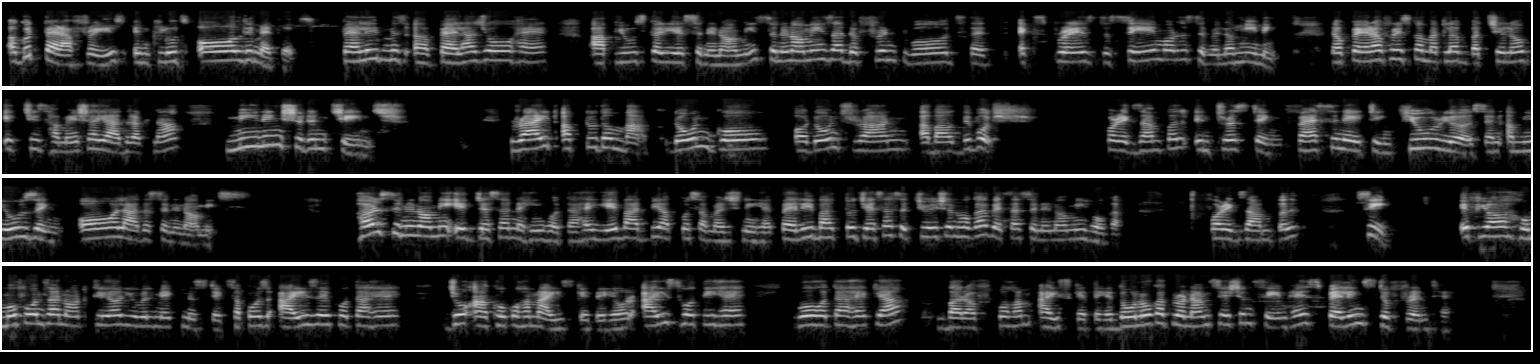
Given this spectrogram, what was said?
a good paraphrase includes all the methods. पहले uh, पहला जो है आप use करिए synonyms. Synonyms are different words that express the same or the similar meaning. Now paraphrase का मतलब बच्चे लोग एक चीज हमेशा याद रखना meaning shouldn't change. Right up to the mark. Don't go or don't run about the bush. For example, interesting, fascinating, curious, and amusing, all are the synonymies. हर सिनोनॉमी एक जैसा नहीं होता है ये बात भी आपको समझनी है पहली बात तो जैसा सिचुएशन होगा वैसा सिनोनॉमी होगा for example see if your homophones are not clear you will make mistake suppose eyes एक होता है जो आँखों को हम आइस कहते हैं। और आइस होती है, वो होता है क्या? बर्फ़ को हम आइस कहते हैं। दोनों का प्रोनाउंसिएशन सेम है स्पेलिंग्स डिफरेंट है।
